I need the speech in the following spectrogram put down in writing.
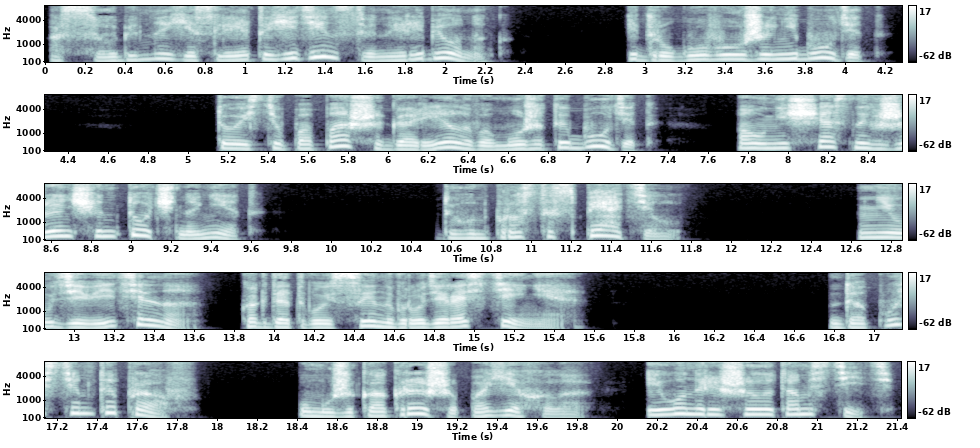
Особенно, если это единственный ребенок, и другого уже не будет. То есть у папаши Горелого, может, и будет, а у несчастных женщин точно нет. Да он просто спятил. Неудивительно, когда твой сын вроде растения. Допустим, ты прав. У мужика крыша поехала, и он решил отомстить.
